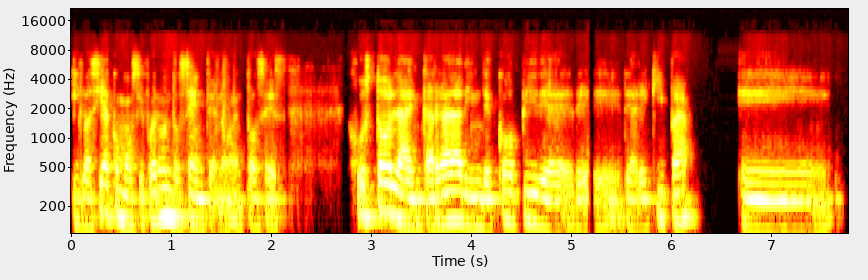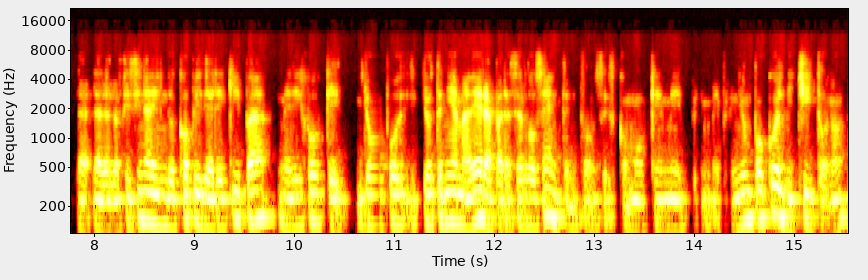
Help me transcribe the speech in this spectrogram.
y lo hacía como si fuera un docente, ¿no? Entonces, justo la encargada de Indecopy de, Arequipa, eh, la, de la oficina de Indecopy de Arequipa, me dijo que yo, yo tenía madera para ser docente, entonces como que me, me prendió un poco el bichito, ¿no?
